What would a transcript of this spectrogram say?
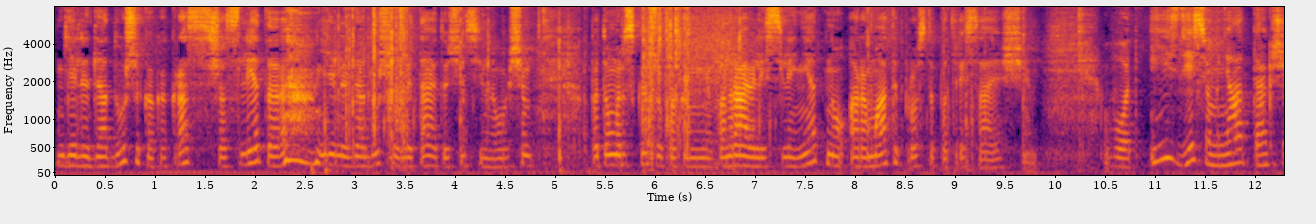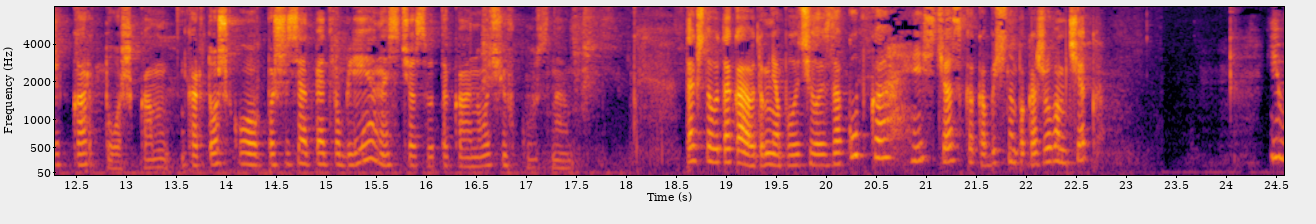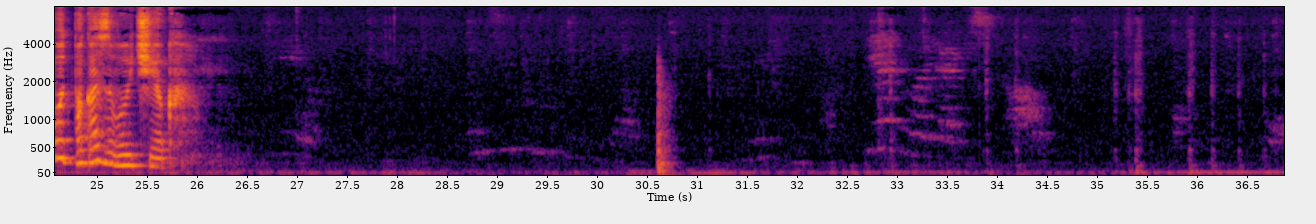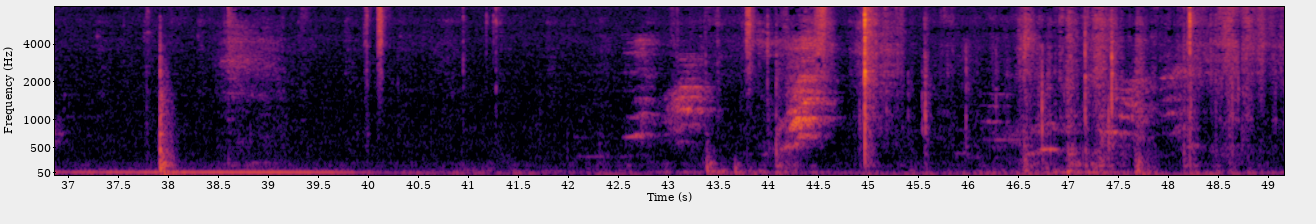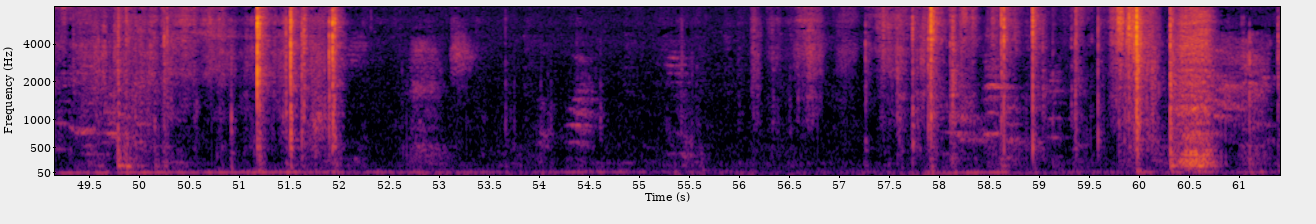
Гели для душика, как раз сейчас лето, гели для душа улетают очень сильно. В общем, потом расскажу, как они мне понравились или нет, но ароматы просто потрясающие. Вот. И здесь у меня также картошка. Картошку по 65 рублей, она сейчас вот такая, она очень вкусная. Так что вот такая вот у меня получилась закупка. И сейчас, как обычно, покажу вам чек. И вот показываю чек.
